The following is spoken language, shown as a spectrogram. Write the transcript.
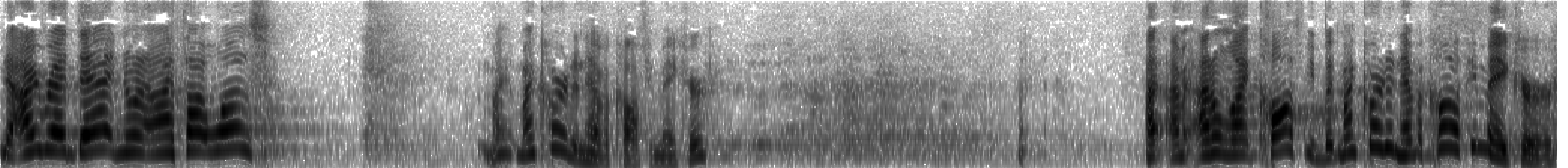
Now, I read that. You know what I thought was? My, my car didn't have a coffee maker. I, I, I don't like coffee, but my car didn't have a coffee maker.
